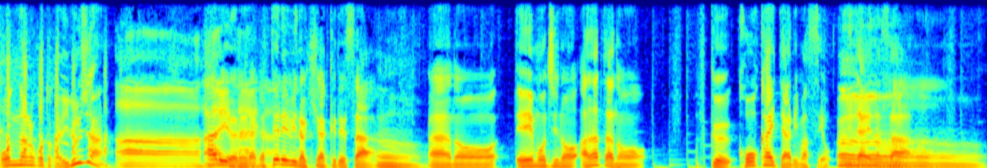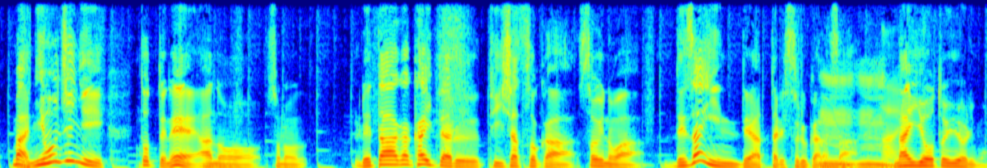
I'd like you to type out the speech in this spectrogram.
女の子とかいるじゃん。あーあるよね、はいはい。はいなんかテレビの企画でさ、うん。あの英文字のあなたの服こう書いてありますよみたいなさ。まあ日本人にとってねあのそのレターが書いてある T シャツとかそういうのはデザインであったりするからさ、うんうん。はい。内容というよりも、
